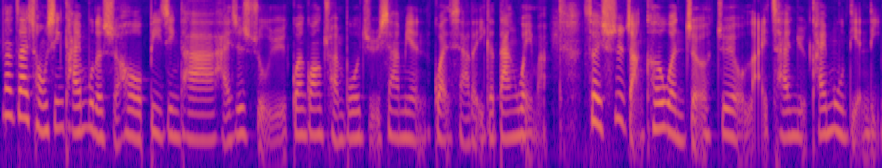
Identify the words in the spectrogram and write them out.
那在重新开幕的时候，毕竟它还是属于观光传播局下面管辖的一个单位嘛，所以市长柯文哲就有来参与开幕典礼。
